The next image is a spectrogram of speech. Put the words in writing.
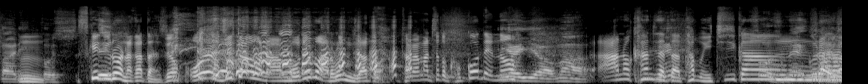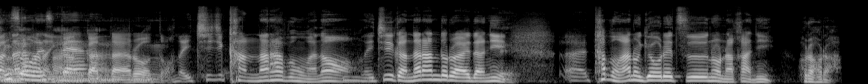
たりとして、スケジュールはなかったんですよ。俺は時間はなんぼでもあるんじゃと。ただまあちょっとここでのいやいやまあ。あの感じだったらね。多分1時間ぐらいは並ばないかんかったやろうと、ほんで1時間並ぶん。はの、1時間並んどる間に、え。えー多分あの行列の中にほらほら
